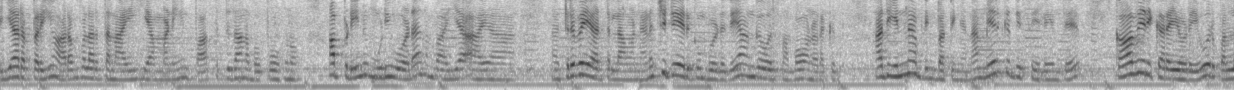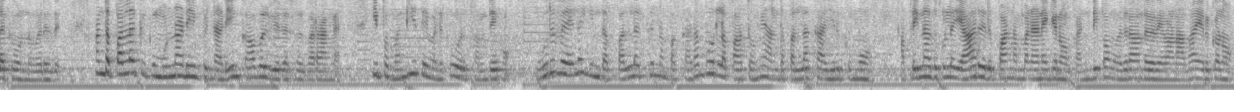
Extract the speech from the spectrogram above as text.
ஐயாரப்பரையும் அறம் வளர்த்த நாயகி அம்மனையும் பார்த்துட்டு தான் நம்ம போகணும். அப்படின்னு முடிவோட நம்ம ஐயா திருவையாற்றில் அவன் நினச்சிட்டே இருக்கும் பொழுதே அங்கே ஒரு சம்பவம் நடக்குது. அது என்ன அப்படின்னு பார்த்தீங்கன்னா மேற்கு திசையிலேருந்து காவேரி கரையோடைய ஒரு பல்லக்கு ஒன்று வருது. அந்த பல்லக்கு முன்னாடியும் பின்னாடியும் காவல் வீரர்கள் வராங்க. இப்போ வந்தியத்தேவனுக்கு ஒரு சந்தேகம். ஒருவேளை இந்த பல்லக்கு நம்ம கடம்பூர்ல பார்த்தோமே அந்த பல்லக்கா இருக்குமோ? அப்படின்னு அதுக்குள்ள யார் இருப்பான்னு நம்ம நினைக்கணும். கண்டிப்பா மதுராந்தக தேவனா தான் இருக்கணும்.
